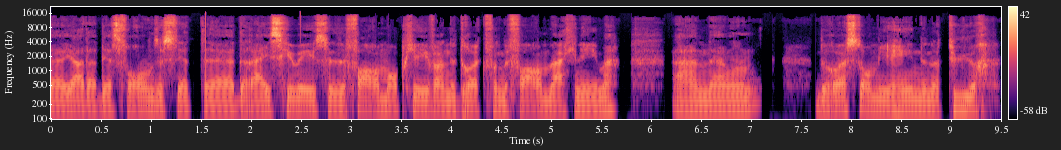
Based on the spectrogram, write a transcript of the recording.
uh, ja, dat is voor ons de reis geweest, de farm opgeven en de druk van de farm wegnemen. En uh, de rust om je heen, de natuur,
